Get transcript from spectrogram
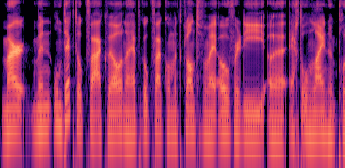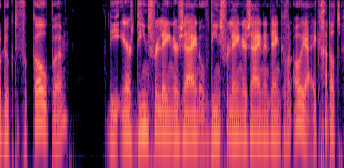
Maar men ontdekt ook vaak wel, en daar heb ik ook vaak al met klanten van mij over die uh, echt online hun producten verkopen. Die eerst dienstverlener zijn of dienstverlener zijn en denken van, oh ja, ik ga dat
